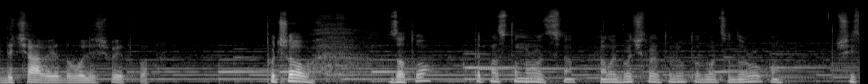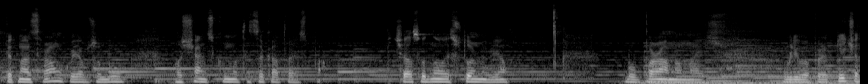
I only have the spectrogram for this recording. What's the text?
дичавий доволі швидко. Почав з АТО в 15-му році, але 24 лютого 22 року, в 6.15 ранку, я вже був в Гощанському ТЦК та. Під час одного із штурмів я був поранений в ліве передпліччя.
